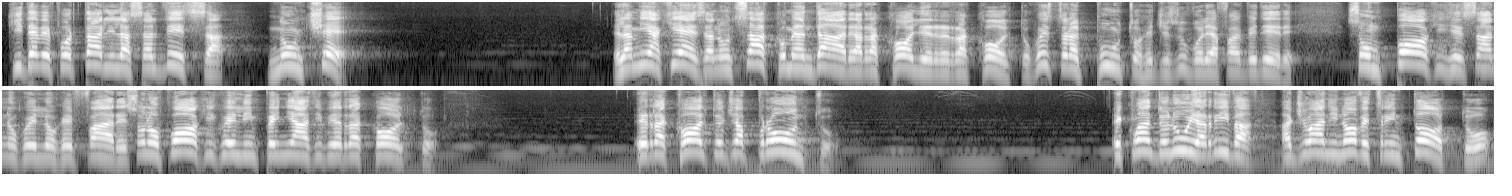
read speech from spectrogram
Chi deve portargli la salvezza non c'è. E la mia Chiesa non sa come andare a raccogliere il raccolto. Questo era il punto che Gesù voleva far vedere. Sono pochi che sanno quello che fare, sono pochi quelli impegnati per il raccolto. Il raccolto è già pronto. E quando lui arriva a Giovanni 9:38,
